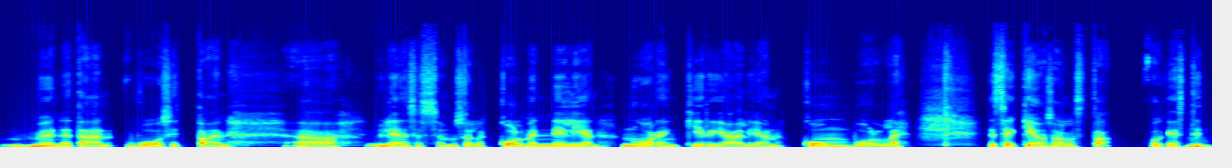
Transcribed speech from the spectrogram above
myönnetään vuosittain ää, yleensä semmoiselle kolmen neljän nuoren kirjailijan kombolle. Ja sekin on sellaista oikeasti mm.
